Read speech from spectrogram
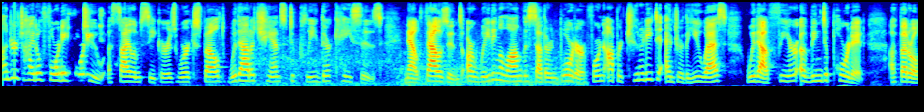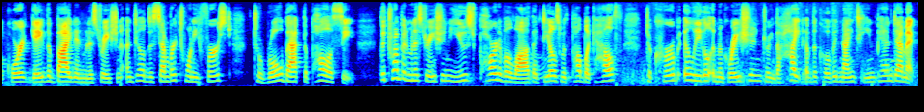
Under Title 42, asylum seekers were expelled without a chance to plead their cases. Now, thousands are waiting along the southern border for an opportunity to enter the U.S. without fear of being deported. A federal court gave the Biden administration until December 21st to roll back the policy. The Trump administration used part of a law that deals with public health to curb illegal immigration during the height of the COVID 19 pandemic.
